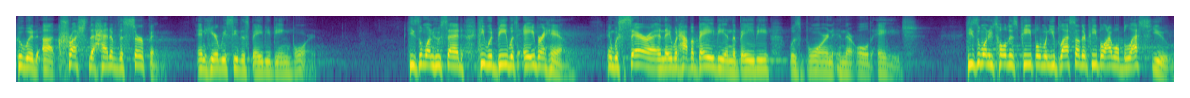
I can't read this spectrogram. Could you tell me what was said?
who would uh, crush the head of the serpent. And here we see this baby being born. He's the one who said he would be with Abraham and with Sarah, and they would have a baby, and the baby was born in their old age. He's the one who told his people, When you bless other people, I will bless you.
